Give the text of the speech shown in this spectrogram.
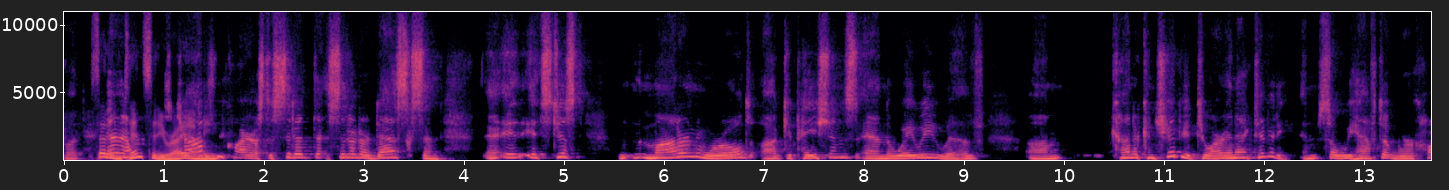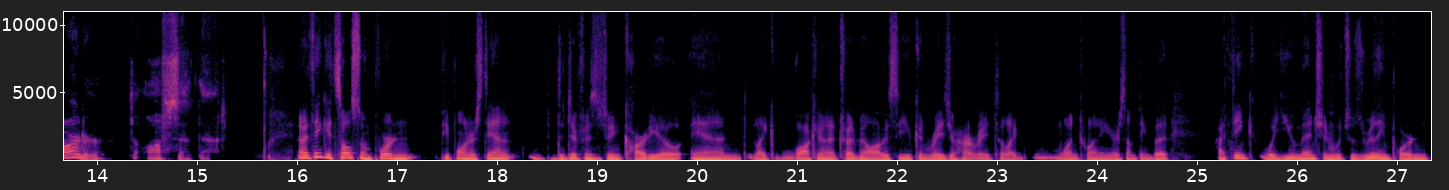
but it's that intensity right jobs I mean, require us to sit at sit at our desks and it, it's just modern world occupations and the way we live um, kind of contribute to our inactivity. And so we have to work harder to offset that. And i think it's also important people understand the difference between cardio and like walking on a treadmill. Obviously you can raise your heart rate to like 120 or something. But i think what you mentioned which was really important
